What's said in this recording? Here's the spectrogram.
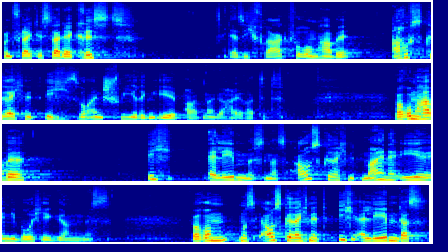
Und vielleicht ist da der Christ, der sich fragt, warum habe ausgerechnet ich so einen schwierigen Ehepartner geheiratet? Warum habe ich erleben müssen, dass ausgerechnet meine Ehe in die Brüche gegangen ist? Warum muss ausgerechnet ich erleben, dass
